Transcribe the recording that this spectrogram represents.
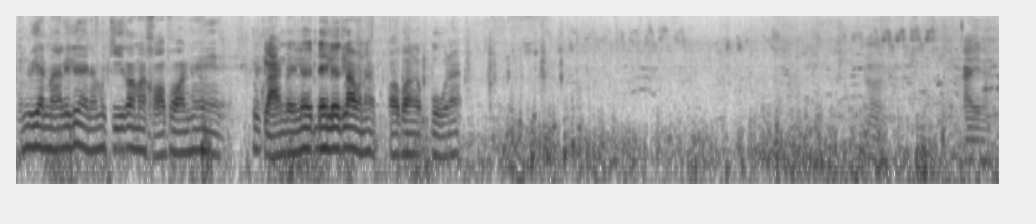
หมุนเวียนมาเรื่อยๆนะเมื่อกี้ก็มาขอพรให้ลูกหลานไปเลิกได้เลิกเล่านะครับ ขอพรกับปู่นะไกลนะ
